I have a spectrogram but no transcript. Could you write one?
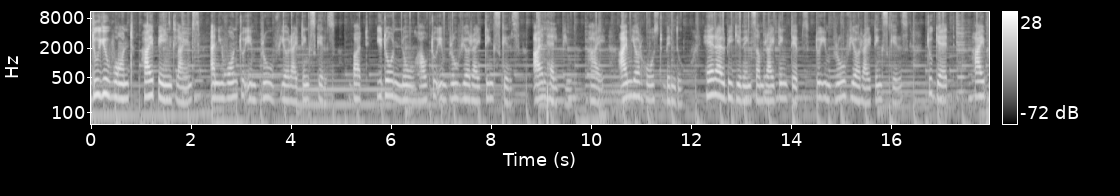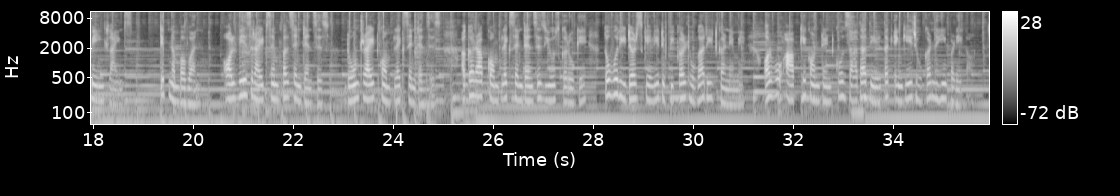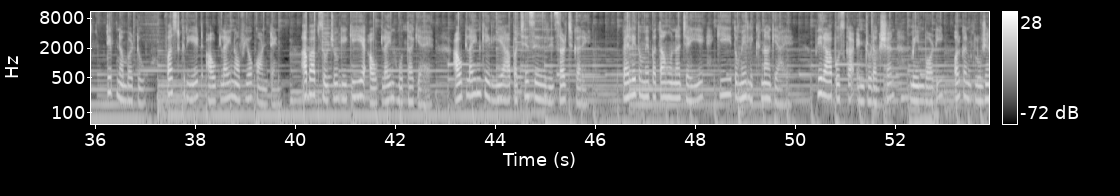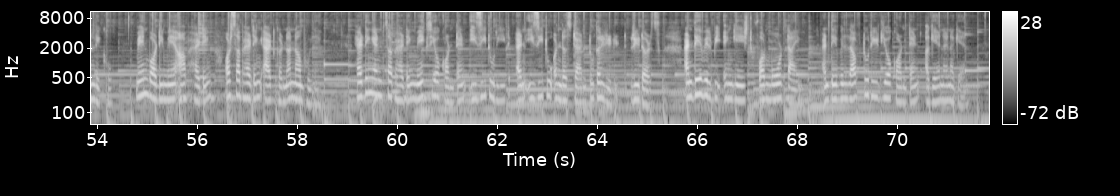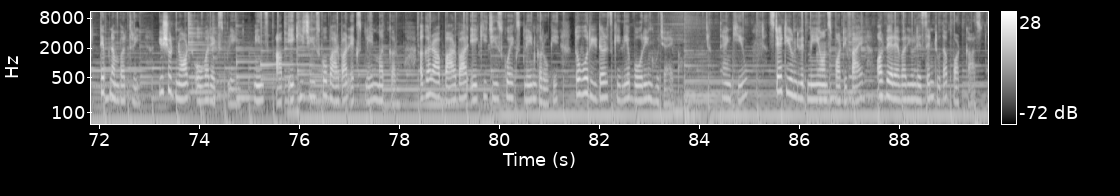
Do you want high paying clients and you want to improve your writing skills, but you don't know how to improve your writing skills? I'll help you. Hi, I'm your host Bindu. Here I'll be giving some writing tips to improve your writing skills to get high paying clients. Tip number 1 Always write simple sentences. Don't write complex sentences अगर आप complex sentences use करोगे तो वो readers के लिए difficult होगा read करने में और वो आपके कंटेंट को ज़्यादा देर तक एंगेज होकर नहीं पड़ेगा tip number two first create outline of your content अब आप सोचोगे कि ये आउटलाइन होता क्या है? आउटलाइन के लिए आप अच्छे से रिसर्च करें। पहले तुम्हें पता होना चाहिए कि तुम्हें लिखना क्या है। फिर आप उसका इंट्रोडक्शन मेन बॉडी और कंक्लूजन लिखो। मेन बॉडी में आप हेडिंग और सब हेडिंग ऐड करना ना भूलें। Heading and sub heading makes your content easy to read and easy to understand to the readers and they will be engaged for more time and they will love to read your content again and again tip number three you should not over explain means आप एक ही चीज़ को बार बार explain मत करो। अगर आप बार बार एक ही चीज़ को explain करोगे तो वो रीडर्स के लिए बोरिंग हो जाएगा। Thank you. Stay tuned with me on Spotify or wherever you listen to the podcast.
